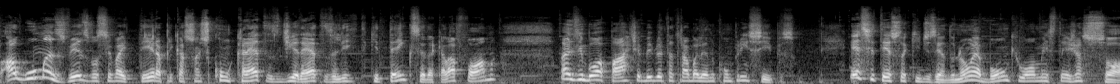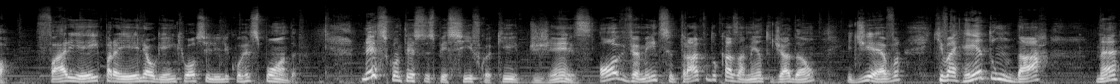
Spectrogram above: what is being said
Algumas vezes você vai ter aplicações concretas, diretas ali, que tem que ser daquela forma, mas em boa parte a Bíblia está trabalhando com princípios. Esse texto aqui dizendo: Não é bom que o homem esteja só farei para ele alguém que o auxilie lhe corresponda. Nesse contexto específico aqui de Gênesis, obviamente se trata do casamento de Adão e de Eva, que vai redundar né,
